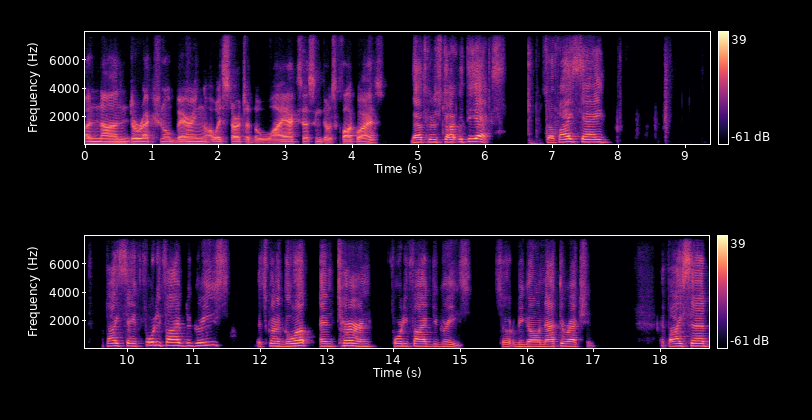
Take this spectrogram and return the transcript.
a non-directional bearing always starts at the y-axis and goes clockwise. That's going to start with the X. So if I say, if I say 45 degrees, it's going to go up and turn 45 degrees. So it'll be going that direction. If I said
